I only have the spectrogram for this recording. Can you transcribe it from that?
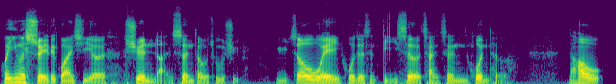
会因为水的关系而渲染渗透出去。与周围或者是底色产生混合，然后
